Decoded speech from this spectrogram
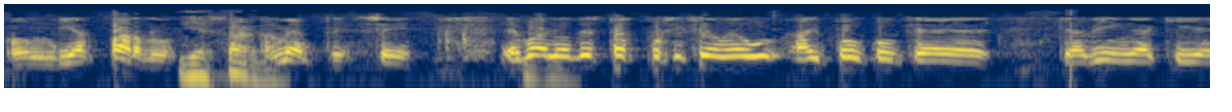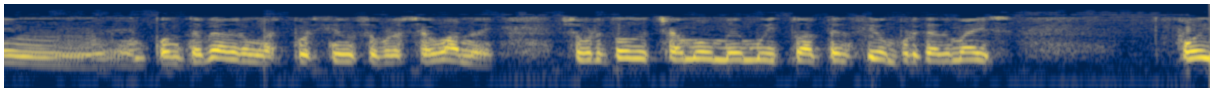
Con Díaz Pardo, Díaz Pardo. exactamente, sí. E, bueno, desta exposición eu, hai pouco que, que a vin aquí en, en Pontevedra, unha exposición sobre Sebano, e, sobre todo, chamoume moito a atención, porque, ademais, foi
